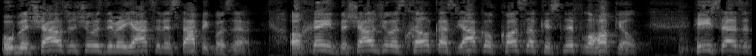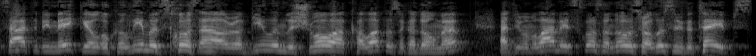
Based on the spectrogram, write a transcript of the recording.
Ubeshal shuvas divrei yatziv estapik bazeh. Ochein, b'shal shuvas chelkas Yaakov kosav kesnif lahokel. He says it's sad to be mekil schus and al ragilim lishmoa kalatos akadome and to be malamed schus on those who are listening to tapes.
